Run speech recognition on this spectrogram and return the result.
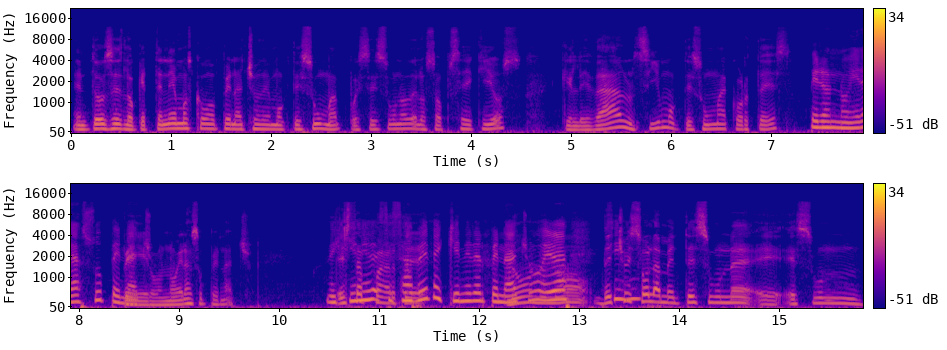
Entonces, lo que tenemos como penacho de Moctezuma, pues es uno de los obsequios que le da sí Moctezuma a Cortés. Pero no era su penacho. Pero no era su penacho. ¿De quién era? ¿Se sabe de quién era el penacho? No, era... De hecho, solamente es una, eh, es un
